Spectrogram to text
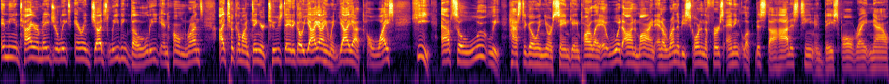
in the entire major leagues. Aaron Judge leading the league in home runs. I took him on Dinger Tuesday to go yeah, yeah. He went yeah, yeah twice. He absolutely has to go in your same game parlay. It would on mine. And a run to be scored in the first inning. Look, this is the hottest team in baseball right now.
